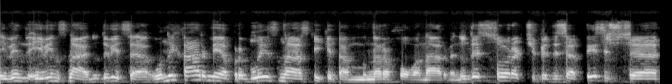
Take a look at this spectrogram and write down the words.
і він і він знає. Ну дивіться, у них армія приблизно скільки там нарахована армія? Ну десь 40 чи 50 тисяч. Це,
